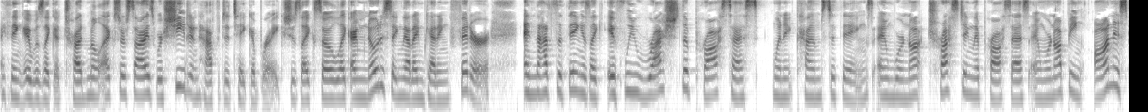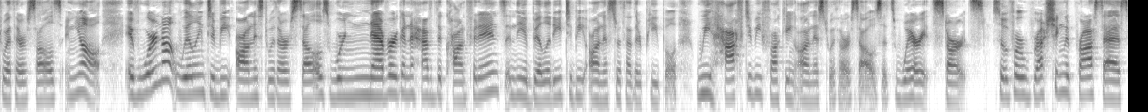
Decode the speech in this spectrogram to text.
I think it was like a treadmill exercise where she didn't have to take a break. She's like, so like I'm noticing that I'm getting fitter. And that's the thing is like if we rush the process when it comes to things and we're not trusting the process and we're not being honest with ourselves and y'all, if we're not willing to be honest with ourselves, we're never going to have the confidence and the ability to be honest with other people. We have to be fucking honest with ourselves. It's where it starts. So if we're rushing the process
